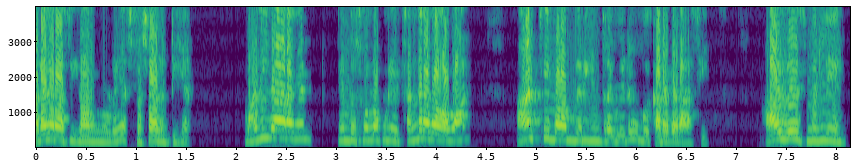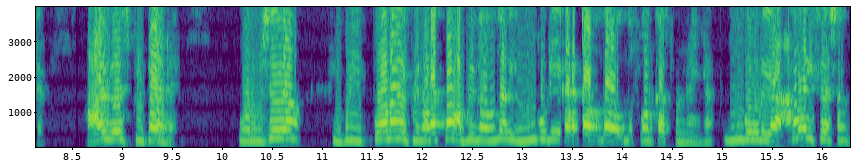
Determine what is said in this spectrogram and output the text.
கடகராசிக்காரங்களுடைய ஸ்பெஷாலிட்டியா மதிகாரகன் என்று சொல்லக்கூடிய சந்திர பகவான் ஆட்சி பலம் பெறுகின்ற வீடு உங்க கடகராசி. ஆல்வேஸ் பிரில்லியன்ட் ஆல்வேஸ் ப்ரிப்பேர்டு ஒரு விஷயம் இப்படி போனா இப்படி நடக்கும் அப்படின்றத வந்து நீங்க முன்கூட்டியே கரெக்டா வந்து அதை வந்து ஃபோர்காஸ்ட் பண்ணுவீங்க. உங்களுடைய அனலைசேஷன்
